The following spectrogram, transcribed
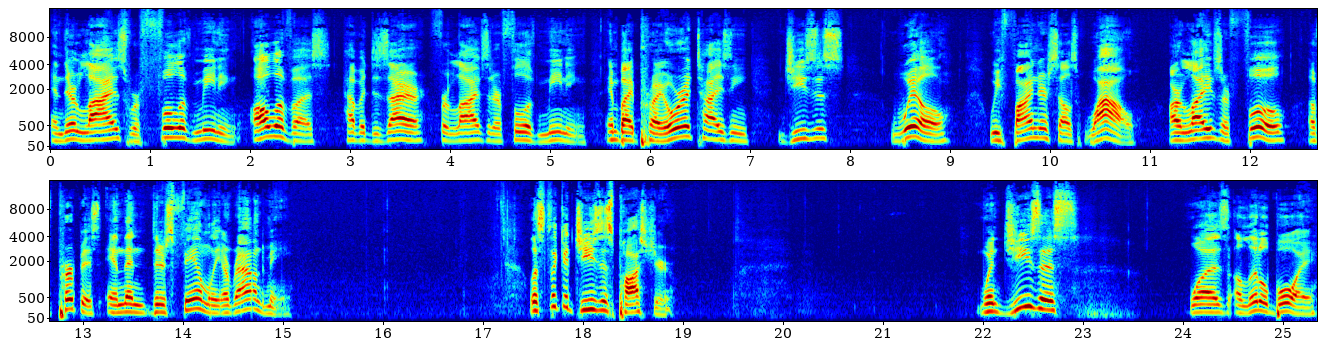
and their lives were full of meaning. All of us have a desire for lives that are full of meaning. And by prioritizing Jesus' will, we find ourselves, wow, our lives are full of purpose, and then there's family around me. Let's look at Jesus' posture. When Jesus was a little boy,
